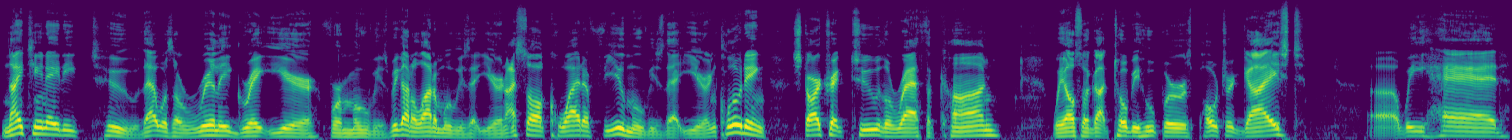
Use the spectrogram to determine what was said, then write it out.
1982, that was a really great year for movies. We got a lot of movies that year, and I saw quite a few movies that year, including Star Trek II The Wrath of Khan, we also got Tobe Hooper's Poltergeist. Uh, we had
